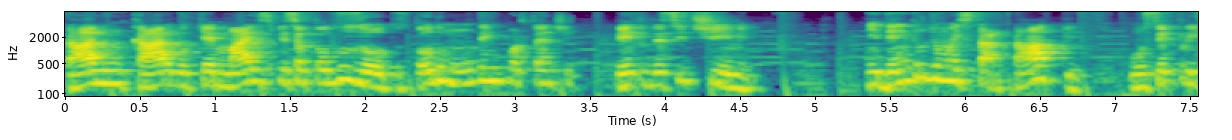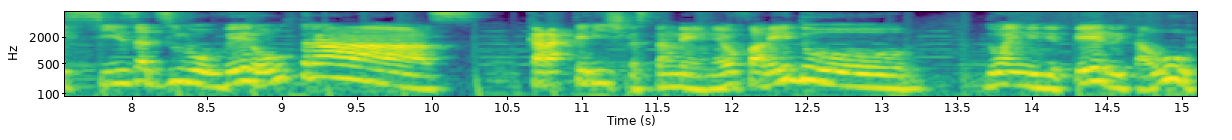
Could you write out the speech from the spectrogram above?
tá num cargo que é mais especial que todos os outros. Todo mundo é importante dentro desse time. E dentro de uma startup, você precisa desenvolver outras características também, né? Eu falei do, do MVP do Itaú,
